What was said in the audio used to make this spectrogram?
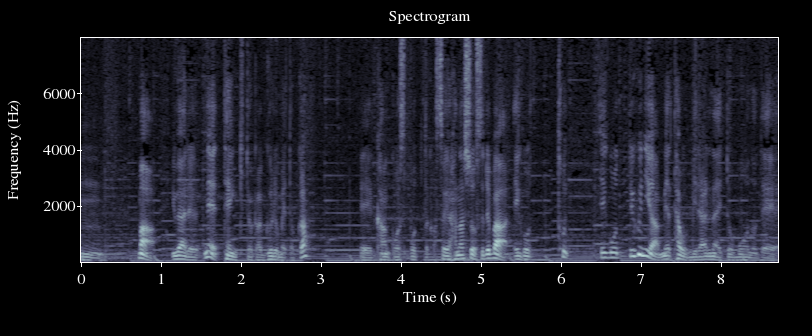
うん。まあ、いわゆる、ね、天気とかグルメとか、えー、観光スポットとかそういう話をすればエゴとエゴっていうふうには多分見られないと思うので、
